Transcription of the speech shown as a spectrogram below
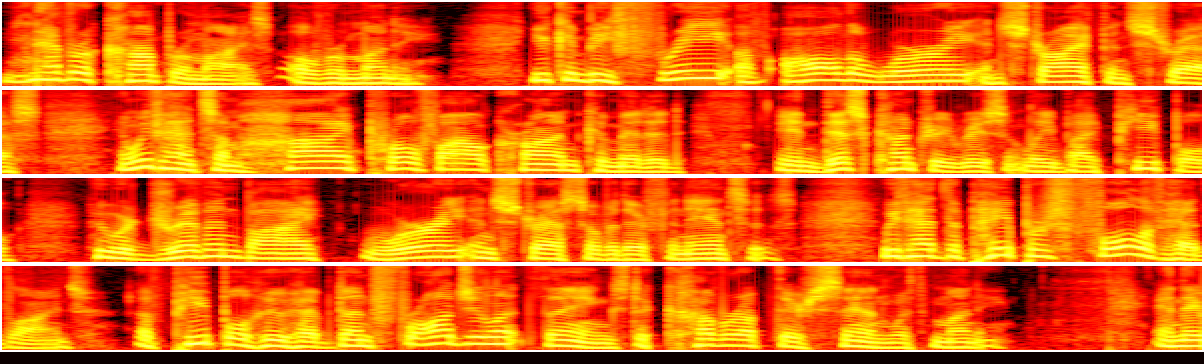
Never compromise over money. You can be free of all the worry and strife and stress. And we've had some high profile crime committed in this country recently by people who were driven by worry and stress over their finances. We've had the papers full of headlines of people who have done fraudulent things to cover up their sin with money. And they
